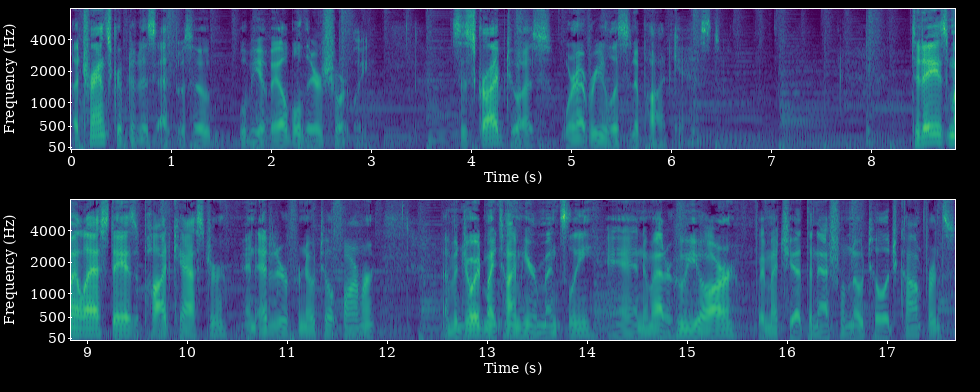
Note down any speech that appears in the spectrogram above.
A transcript of this episode will be available there shortly. Subscribe to us wherever you listen to podcasts. Today is my last day as a podcaster and editor for No Till Farmer. I've enjoyed my time here immensely, and no matter who you are, if I met you at the National No Tillage Conference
